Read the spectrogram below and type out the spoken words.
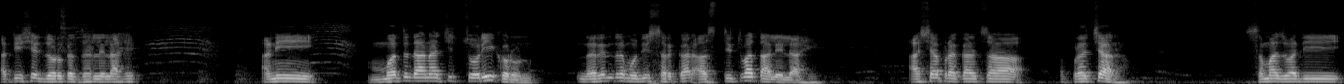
अतिशय जोरकस धरलेला आहे. आणि मतदानाची चोरी करून नरेंद्र मोदी सरकार अस्तित्वात आलेलं आहे. अशा प्रकारचा प्रचार समाजवादी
